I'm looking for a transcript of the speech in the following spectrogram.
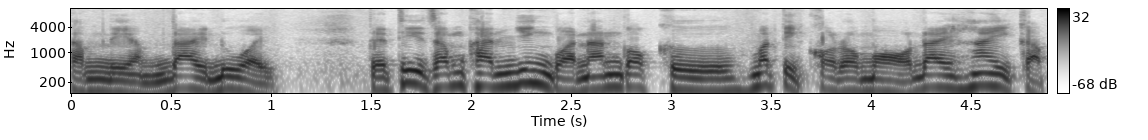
ธรรมเนียมได้ด้วย แต่ที่สำคัญยิ่งกว่านั้นก็คือ มติคอรมอได้ให้กับ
